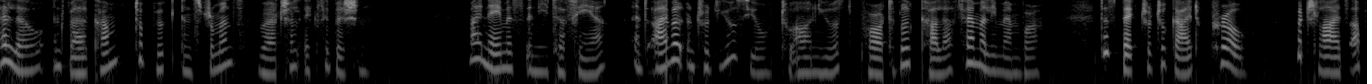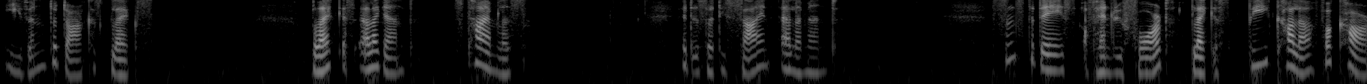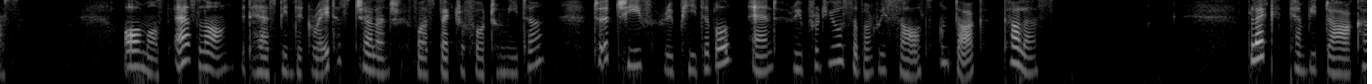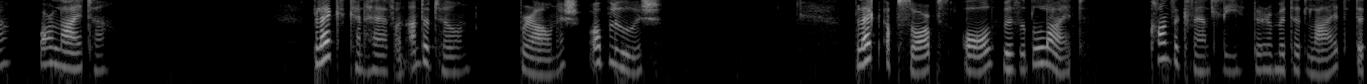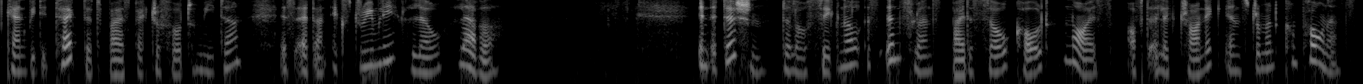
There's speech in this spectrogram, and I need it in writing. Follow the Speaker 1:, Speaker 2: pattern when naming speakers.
Speaker 1: Hello and welcome to BYK Instruments Virtual Exhibition. My name is Anita Fehr and I will introduce you to our newest portable color family member, the spectro2guide Pro, which lights up even the darkest blacks. Black is elegant, it's timeless. It is a design element. Since the days of Henry Ford, black is the color for cars Almost as long it has been the greatest challenge for a spectrophotometer to achieve repeatable and reproducible results on dark colors. Black can be darker or lighter. Black can have an undertone, brownish or bluish. Black absorbs all visible light. Consequently, the emitted light that can be detected by a spectrophotometer is at an extremely low level. In addition, the low signal is influenced by the so-called noise of the electronic instrument components.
